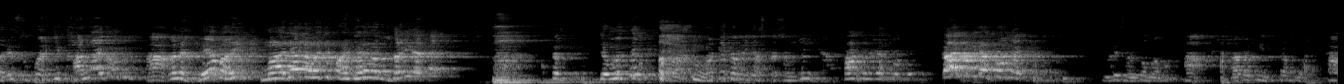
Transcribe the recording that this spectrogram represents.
अरे सुपारीची खाल नाही का? हा. आणि हे बाई माझ्या नावाची पांढऱ्यावर उधारी करते. तेवढं ते होते कमी जास्त समजून घ्या? का कमी जास्त होते? का कमी जास्त होते? तुला सांगतो मामा. हा. आता ती उत्तम हा.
